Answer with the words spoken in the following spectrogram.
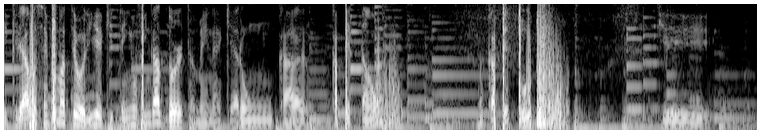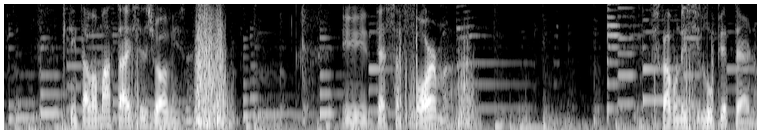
E criava sempre uma teoria que tem o Vingador também, né? Que era um cara capetão, capetudo, que que tentava matar esses jovens, né? E dessa forma, ficavam nesse loop eterno.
